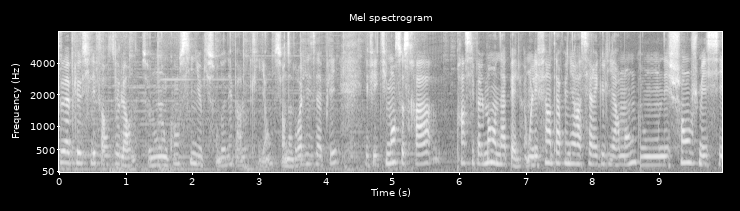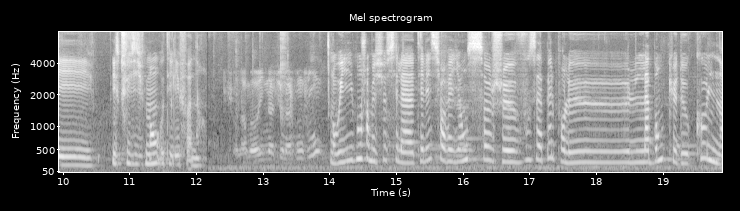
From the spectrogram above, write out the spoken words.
Peut appeler aussi les forces de l'ordre, selon nos consignes qui sont données par le client, si on a le droit de les appeler. Effectivement, ce sera principalement en appel. On les fait intervenir assez régulièrement. On échange, mais c'est exclusivement au téléphone. Gendarmerie nationale, bonjour. Oui, bonjour monsieur, c'est la télésurveillance. Je vous appelle pour le... la banque de Colne.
